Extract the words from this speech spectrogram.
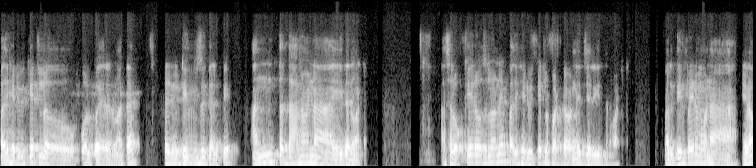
పదిహేడు వికెట్లు కోల్పోయారు అనమాట రెండు టీమ్స్ కలిపి అంత దారుణమైన ఇదనమాట అసలు ఒకే రోజులోనే పదిహేడు వికెట్లు పడడం అనేది జరిగింది అనమాట మరి దీనిపైన మన you know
